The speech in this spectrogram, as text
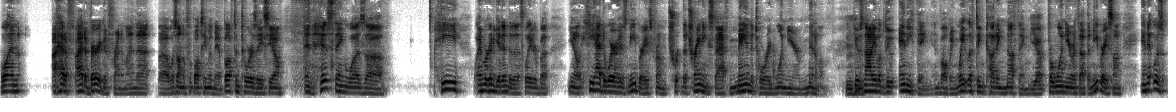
Well, and I had a I had a very good friend of mine that uh, was on the football team with me at Bluffton, tore his ACL, and his thing was uh, he and we're going to get into this later, but you know he had to wear his knee brace from tr- the training staff mandatory one year minimum. He was not able to do anything involving weightlifting, cutting, nothing Yep. for one year without the knee brace on, and it was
